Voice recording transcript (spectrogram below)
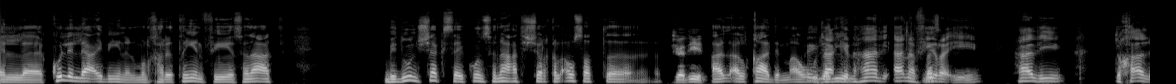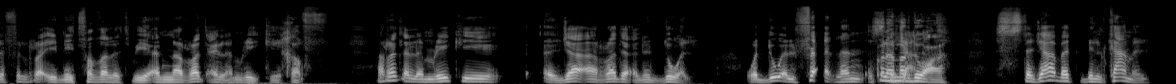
ال- كل اللاعبين المنخرطين في صناعة بدون شك سيكون صناعة الشرق الأوسط آه، جديد. ال- القادم أو إيه، جديد. لكن هذه أنا في رأيي هذه تخالف الرأي اللي تفضلت به أن الردع الأمريكي خف. الردع الأمريكي جاء الردع للدول والدول فعلا كلها استجابت. مردوعة. استجابت بالكامل.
